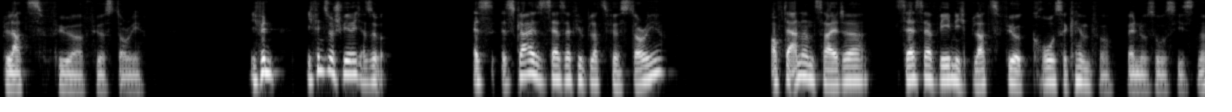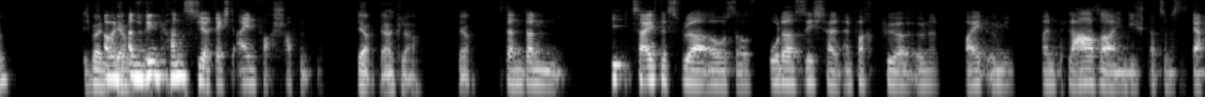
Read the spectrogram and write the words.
Platz für, für Story. Ich finde ich es so schwierig, also es ist klar, es ist sehr, sehr viel Platz für Story. Auf der anderen Seite sehr, sehr wenig Platz für große Kämpfe, wenn du so siehst, ne? Ich meine, aber also den kannst du ja recht einfach schaffen. Ne? Ja, ja, klar. Ja. Dann, dann zeichnest du da aus, aus oder Sicht halt einfach für irgendeinen Fight irgendwie ein Plaza in die Stadt. So, das ist ja,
